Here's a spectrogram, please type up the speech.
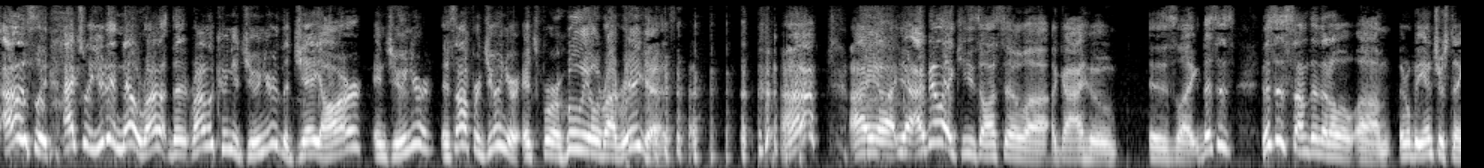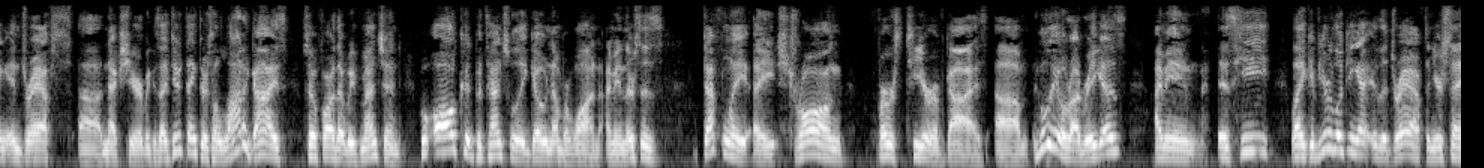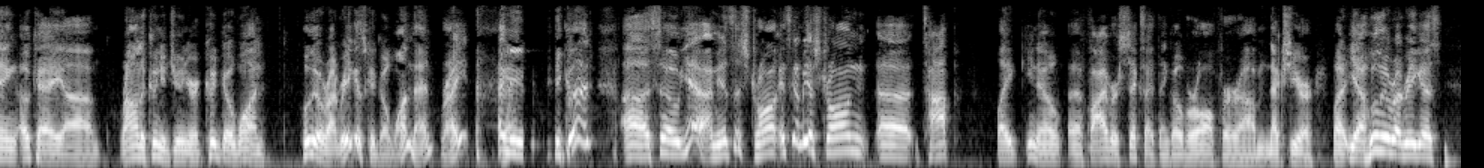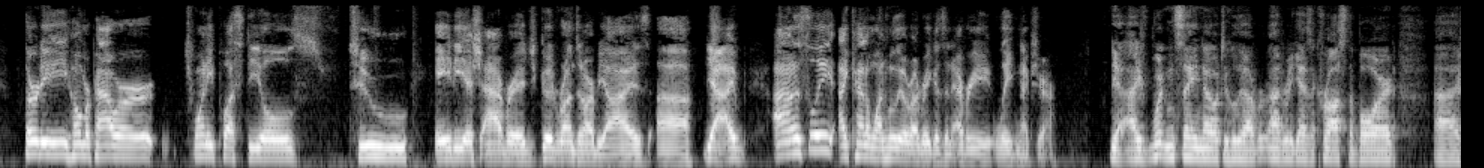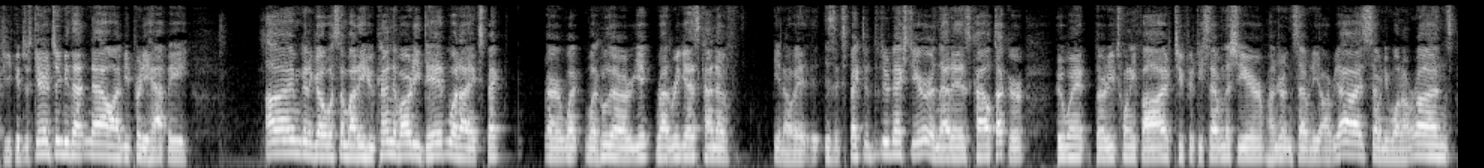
Honestly, actually, you didn't know Ronald, the Ronald Acuna Jr. The Jr. in Jr. It's not for Jr. It's for Julio Rodriguez. huh? I uh, yeah, I feel like he's also uh, a guy who is like this is this is something that'll um, it'll be interesting in drafts uh, next year because I do think there's a lot of guys so far that we've mentioned who all could potentially go number one. I mean, this is definitely a strong first tier of guys. Um, Julio Rodriguez, I mean, is he like if you're looking at the draft and you're saying, okay, uh, Ronald Acuna Jr. could go one, Julio Rodriguez could go one then, right? I Yeah. mean, he could. Uh, so yeah, I mean, it's a strong. It's going to be a strong uh, top, like you know, uh, five or six, I think overall for um, next year. But yeah, Julio Rodriguez, 30 homer power, 20 plus steals, 280-ish average, good runs and RBIs. Uh, yeah, I honestly, I kind of want Julio Rodriguez in every league next year. Yeah, I wouldn't say no to Julio Rodriguez across the board. Uh, if you could just guarantee me that now, I'd be pretty happy. I'm gonna go with somebody who kind of already did what I expect, or what what Julio Rodriguez kind of, you know, is expected to do next year, and that is Kyle Tucker, who went 30, 25, 257 this year, 170 RBIs, 71 home runs.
